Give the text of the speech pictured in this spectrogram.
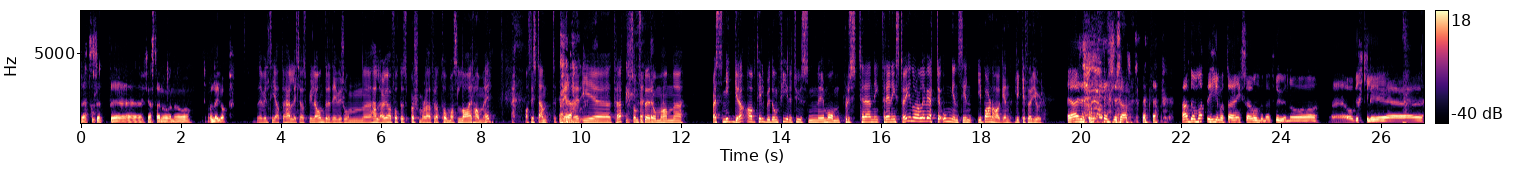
rett og slett eh, kaste inn årene og, og, legge opp. Det vil si at det heller ikke å spille andredivisjon eh, heller. Vi har fått et spørsmål her fra Thomas Larhammer, assistenttrener i uh, Treff, som spør om han ble smigra av tilbud om 4000 i måneden pluss trening, treningstøy når han leverte ungen sin i barnehagen like før jul. Ja, ikke sant? Ja, da måtte jeg hjem og ta en ekstra runde med fruen og, eh, og virkelig uh,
